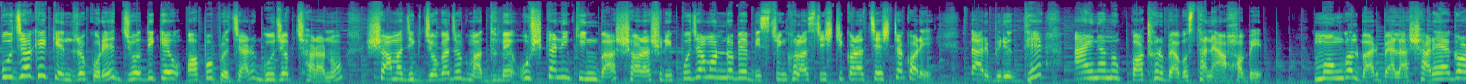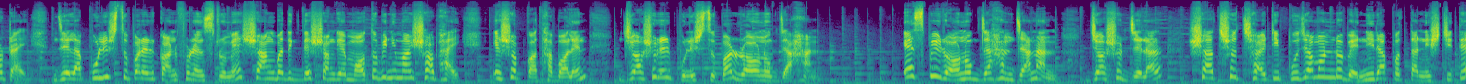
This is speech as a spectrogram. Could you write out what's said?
পূজাকে কেন্দ্র করে যদি কেউ অপপ্রচার, গুজব ছড়ানো, সামাজিক যোগাযোগ মাধ্যমে উস্কানি কিংবা সরাসরি পূজা মণ্ডপে বিশৃঙ্খলা সৃষ্টি করার চেষ্টা করে, তার বিরুদ্ধে আইনানুগ কঠোর ব্যবস্থা নেওয়া হবে। মঙ্গলবার বেলা সাড়ে এগারোটায় জেলা পুলিশ সুপারের কনফারেন্স রুমে সাংবাদিকদের সঙ্গে মতবিনিময় সভায় এসব কথা বলেন যশোরের police super Raunak Jahan. SP Ronak Jahan জানান, যশোর জেলার সাতশো ছয়টি পূজা মণ্ডপে নিরাপত্তা নিশ্চিতে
